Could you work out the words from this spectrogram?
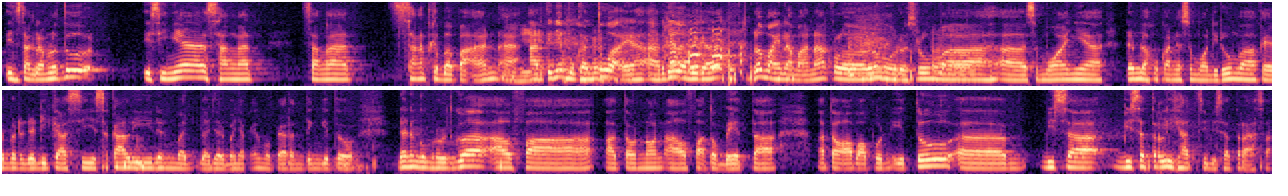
Instagram lo tuh isinya sangat sangat sangat kebapaan. Iya. artinya bukan tua ya. Artinya lebih karena lo main sama anak lo lo ngurus rumah uh, semuanya dan melakukannya semua di rumah kayak berdedikasi sekali dan belajar banyak ilmu parenting gitu. Dan gue menurut gue alpha atau non alpha atau beta atau apa pun itu um, bisa bisa terlihat sih bisa terasa.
